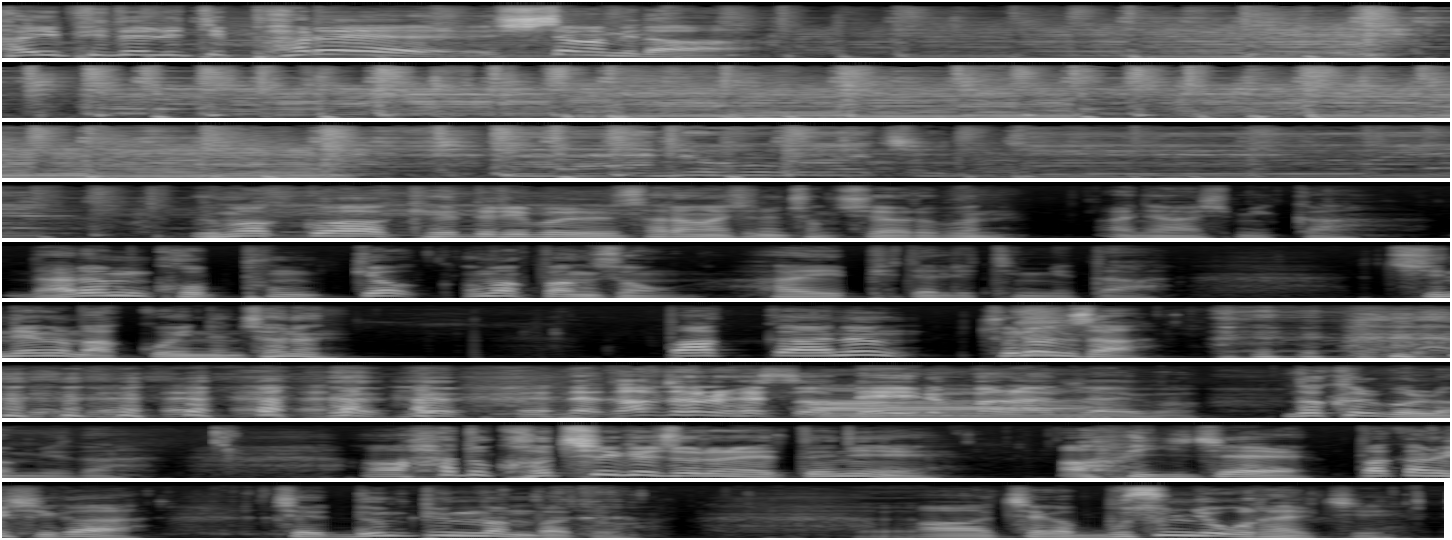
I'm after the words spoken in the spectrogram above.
하이피델리티 8회 시작합니다. 음악과 개드립을 사랑하시는 청취자 여러분 안녕하십니까 나름 고품격 음악 방송 하이피델리티입니다 진행을 맡고 있는 저는 빡가능 조련사 나 깜짝 놀랐어. 내 아. 이름만 한 줄 알고. 너클볼러입니다 어, 하도 거칠게 조련했더니 아, 이제 빡가능 씨가 제 눈빛만 봐도 어, 제가 무슨 욕을 할지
